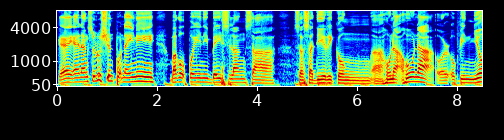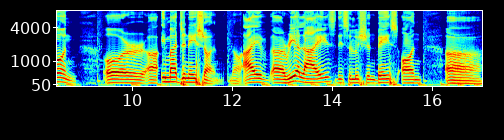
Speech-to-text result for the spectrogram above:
Okay? And ang solution po na ini, bako po ini base lang sa sa sadiri kong uh, huna-huna or opinion or uh, imagination. No, I've uh, realized this solution based on uh,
